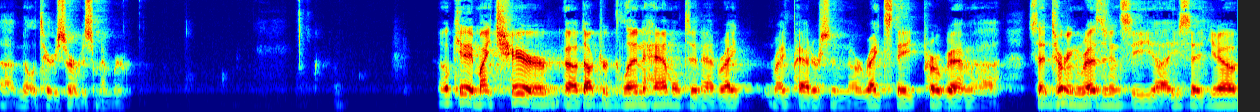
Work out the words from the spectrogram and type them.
a military service member. Okay, my chair, uh, Dr. Glenn Hamilton at Wright Wright Patterson or Wright State program uh, said during residency, uh, he said, you know,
